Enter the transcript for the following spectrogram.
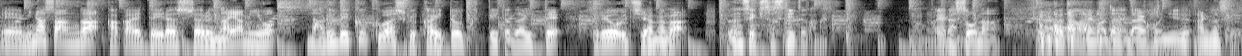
えー皆さんが抱えていらっしゃる悩みをなるべく詳しく書いて送っていただいて、それを内山が分析させていただく。偉そうな言い方がね、またね、台本にありますけど、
